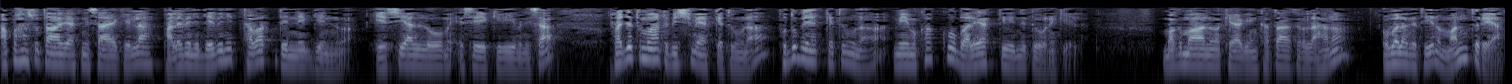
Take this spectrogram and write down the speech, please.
අපහසුතාවයක් නිසාය කියලා පළවෙනි දෙවෙනි තවත් දෙන්නෙක් ගෙන්නවා. ඒ සියල්ලෝම එසේ කිරීම නිසා රජතුමාට විශ්මයක් ඇති වුණා, පුදුමයක් ඇති වුණා මේ මොකක් හෝ බලයක් තියෙන්න ඕනේ කියලා. මගමානවකයාගෙන් කතා කරලා අහනවා ඔබ ළඟ තියෙන මන්ත්‍රයක්.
